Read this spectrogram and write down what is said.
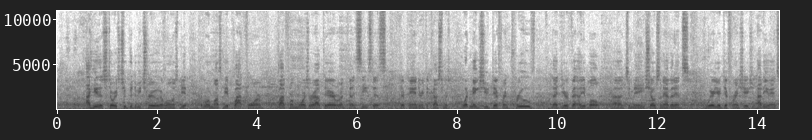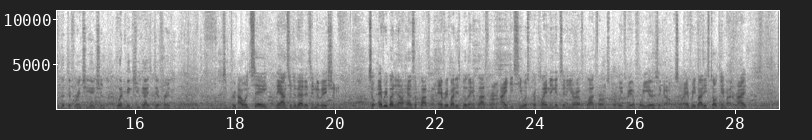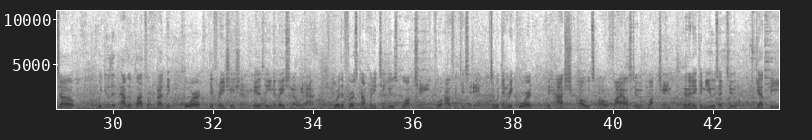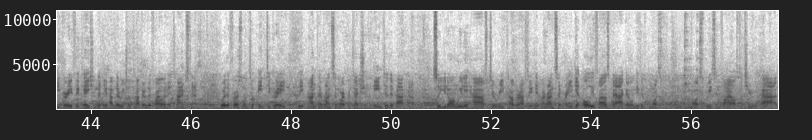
I hear this story, it's too good to be true, everyone wants to be a, everyone wants to be a platform, platform wars are out there, everyone kind of sees this, they're pandering to customers. What makes you different? Prove that you're valuable uh, to me, show some evidence, where your differentiation, how do you answer the differentiation, what makes you guys different? Some proof I would say the answer to that is innovation. So everybody now has a platform. Everybody's building a platform. IDC was proclaiming it's an era of platforms probably three or four years ago. So everybody's talking about it, right? So we do have the platform, but the core differentiation is the innovation that we have. We're the first company to use blockchain for authenticity. So we can record the hash codes of files to blockchain, and then you can use it to get the verification that you have the original copy of the file and a timestamp. We're the first one to integrate the anti-ransomware protection into the backup. So you don't really have to recover after you're hit by ransomware. You get all your files back, and it'll be the most, most recent files that you had.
